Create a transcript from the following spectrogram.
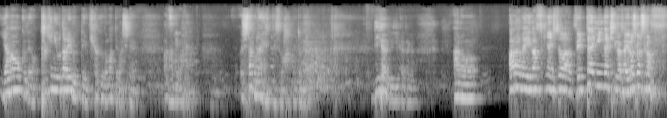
山奥での滝に打たれるっていう企画が待ってまして。罰ゲームしたくないですわ本当に。リアルに言い方が。あのアラウェイが好きな人は絶対みんな来てください。よろしくお願いします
